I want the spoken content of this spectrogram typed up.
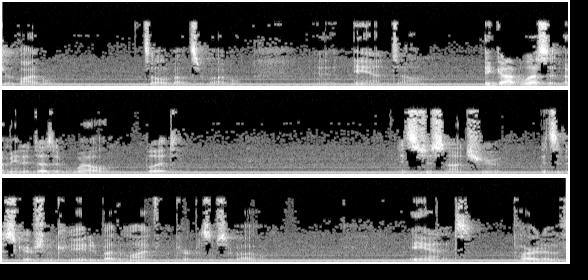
survival. It's all about survival. And um, and God bless it. I mean, it does it well, but it's just not true. It's a description created by the mind for the purpose of survival. And part of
